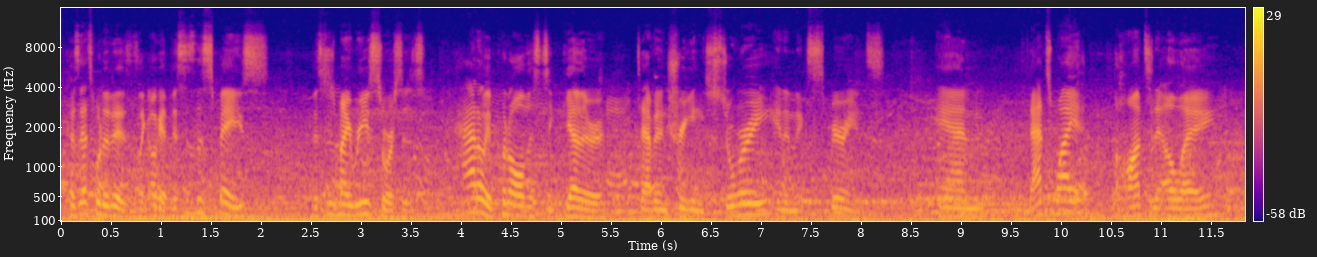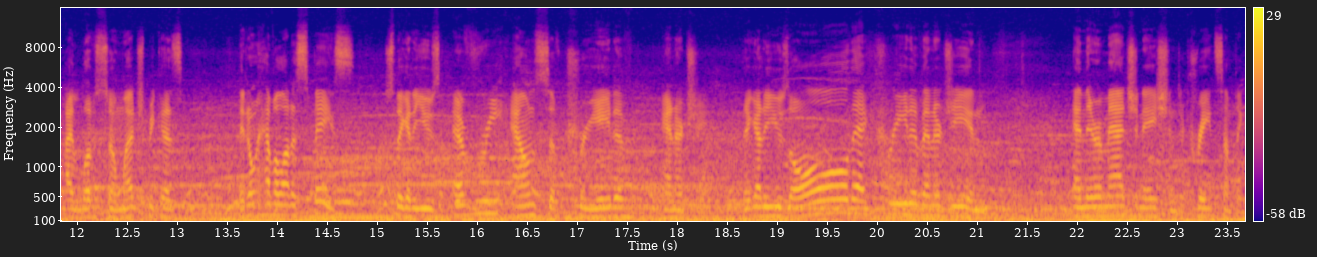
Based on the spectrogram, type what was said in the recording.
because that's what it is. It's like okay, this is the space, this is my resources how do I put all this together to have an intriguing story and an experience? And that's why the haunts in LA I love so much because they don't have a lot of space. So they got to use every ounce of creative energy. They got to use all that creative energy and and their imagination to create something.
